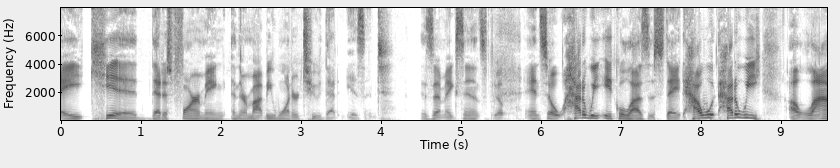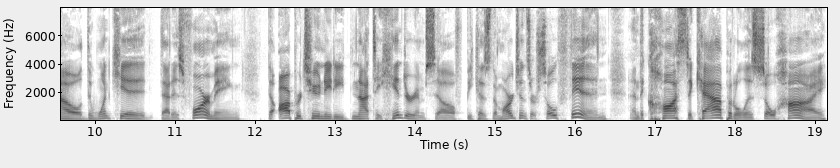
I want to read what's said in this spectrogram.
a kid that is farming, and there might be one or two that isn't. Does that make sense? Yep. And so, how do we equalize the state? How would how do we allow the one kid that is farming the opportunity not to hinder himself because the margins are so thin and the cost of capital is so high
